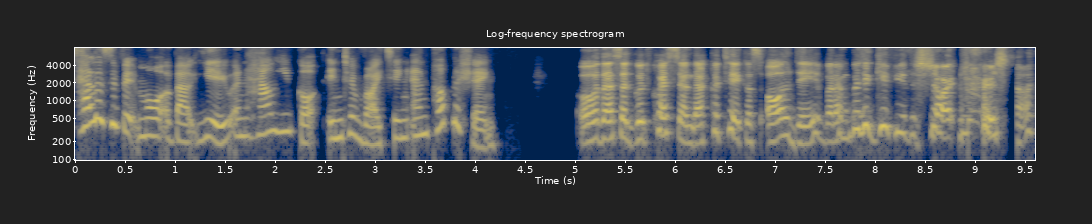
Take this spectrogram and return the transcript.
tell us a bit more about you and how you got into writing and publishing. Oh, that's a good question. That could take us all day, but I'm going to give you the short version.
